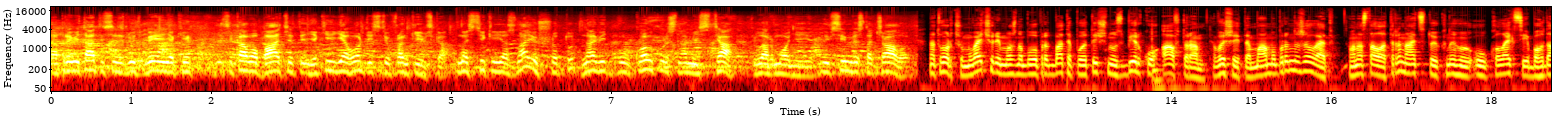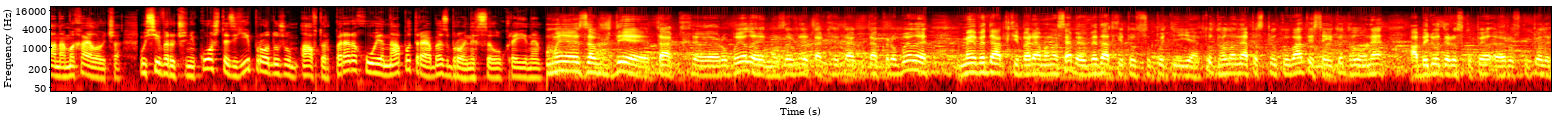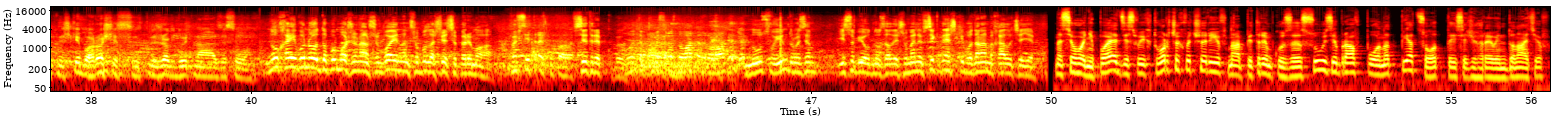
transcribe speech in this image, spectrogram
е, привітатися з людьми, яких цікаво бачити, які є гордістю Франківська. Настільки я знаю, що тут навіть був конкурс на місця філармонії. Не всім вистачало. На творчому вечорі можна було придбати поетичну збірку автора Вишийте маму бронежилет. Вона стала 13-ю книгою у колекції Богдана Михайловича. Усі виручені кошти з її продажу автор перерахує на потреби Збройних сил України. Ми завжди так е, робили, ми завжди так, так, так робили. Ми видатки беремо на себе, видатки тут супутні є. Тут головне поспілкуватися, і тут головне, аби люди розкупили, розкупили книжки, бо гроші з книжок йдуть на ЗСУ. Ну, хай воно допоможе нашим воїнам, щоб була швидше перемога. Ви всі три купили. Всі три купив. Будете комусь роздавати, дарувати? Ну, своїм друзям. І собі одну залишу. У мене всі книжки Богдана Михайловича є. На сьогодні поет зі своїх творчих вечорів на підтримку ЗСУ зібрав понад 500 тисяч гривень донатів.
